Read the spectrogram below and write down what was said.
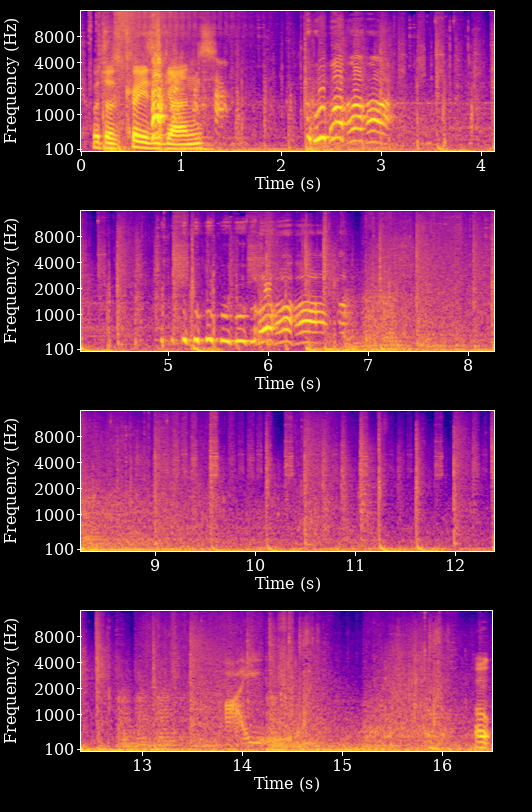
With those crazy guns. Oh,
